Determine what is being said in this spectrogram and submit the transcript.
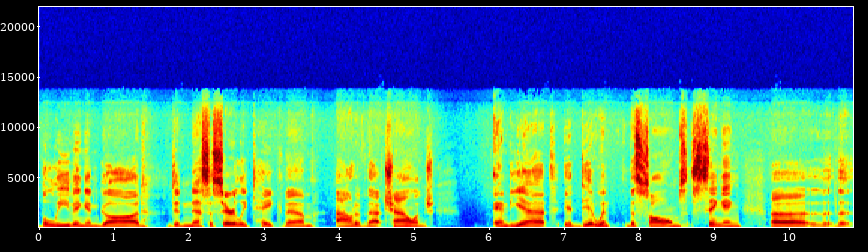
believing in God didn't necessarily take them out of that challenge, and yet it did. When the Psalms singing, uh, the,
